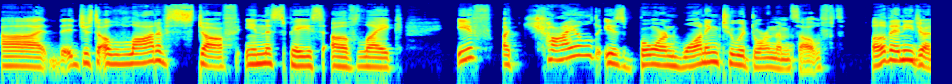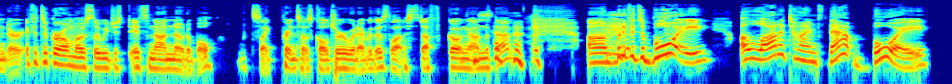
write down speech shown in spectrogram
uh, just a lot of stuff in the space of like, if a child is born wanting to adorn themselves of any gender, if it's a girl, mostly we just, it's non notable. It's like princess culture or whatever. There's a lot of stuff going on with that. Um, but if it's a boy, a lot of times that boy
